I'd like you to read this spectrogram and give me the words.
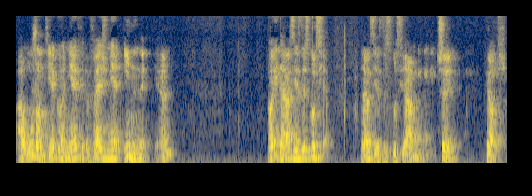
a urząd jego niech weźmie inny. Nie? No i teraz jest dyskusja. Teraz jest dyskusja, czy Piotr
